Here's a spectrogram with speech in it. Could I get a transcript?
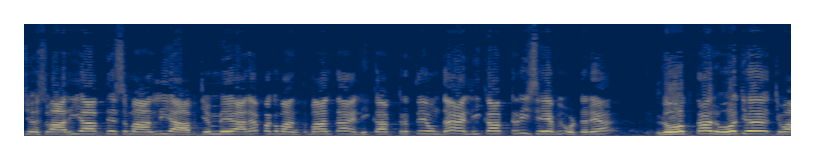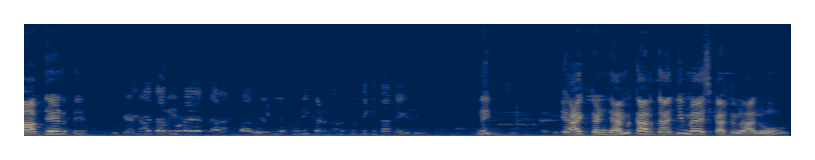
ਜੋ ਸਵਾਰੀ ਆਪ ਦੇ ਸਮਾਨ ਲਈ ਆਪ ਜ਼ਿੰਮੇਵਾਰ ਹੈ। ਭਗਵੰਤ ਮਾਨ ਤਾਂ ਹੈਲੀਕਾਪਟਰ ਤੇ ਹੁੰਦਾ ਹੈਲੀਕਾਪਟਰ ਹੀ ਸੇਫ ਉੱਡ ਰਿਹਾ। ਲੋਕ ਤਾਂ ਰੋਜ਼ ਜਵਾਬ ਦੇਣ ਤੇ। ਨਹੀਂ ਆਈ ਕੰਡੈਮ ਕਰਦਾ ਜੀ ਮੈਂ ਇਸ ਘਟਨਾ ਨੂੰ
